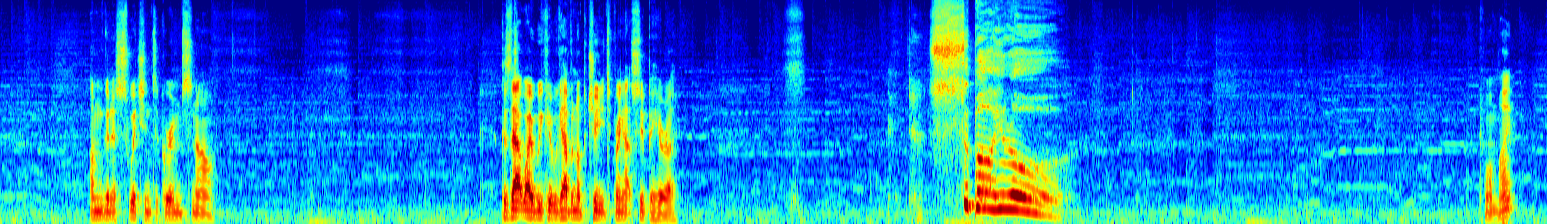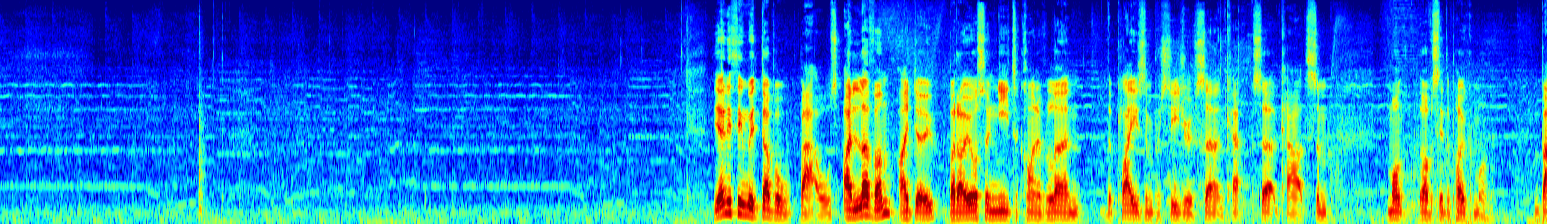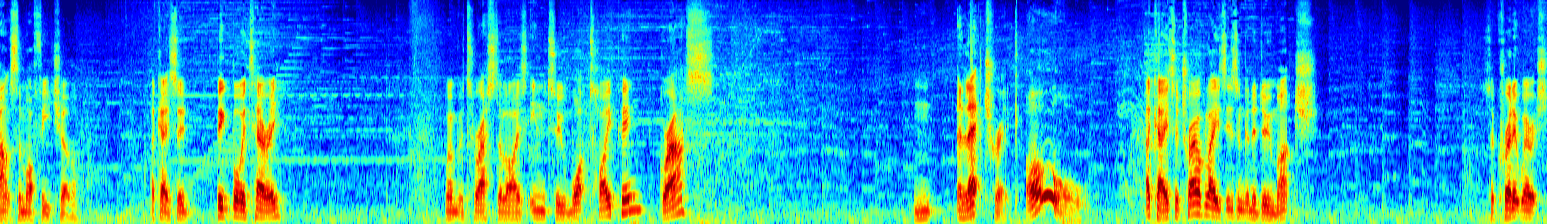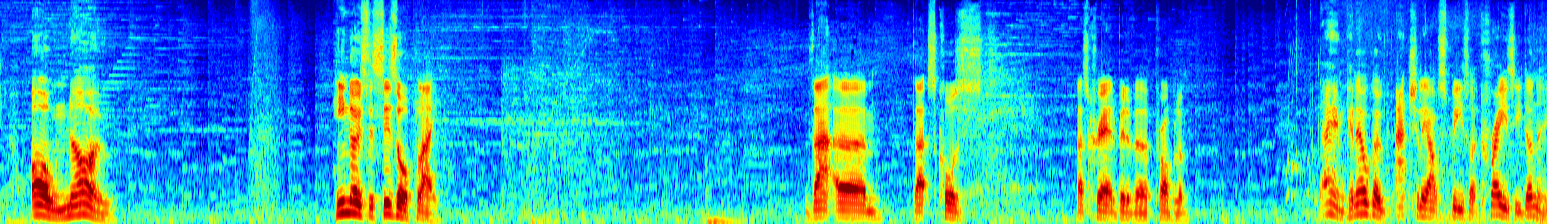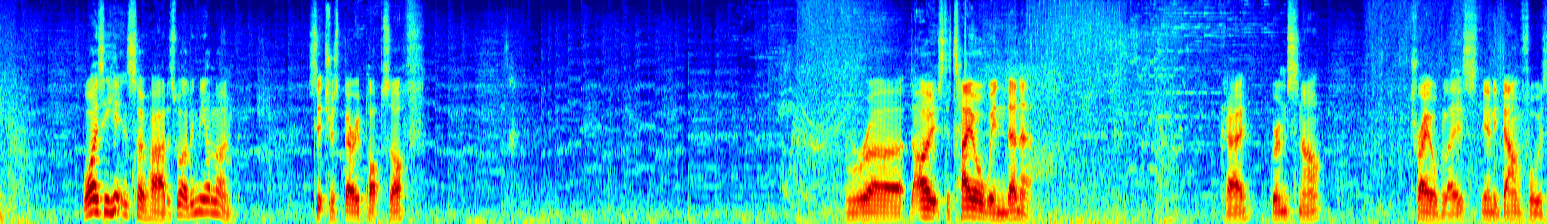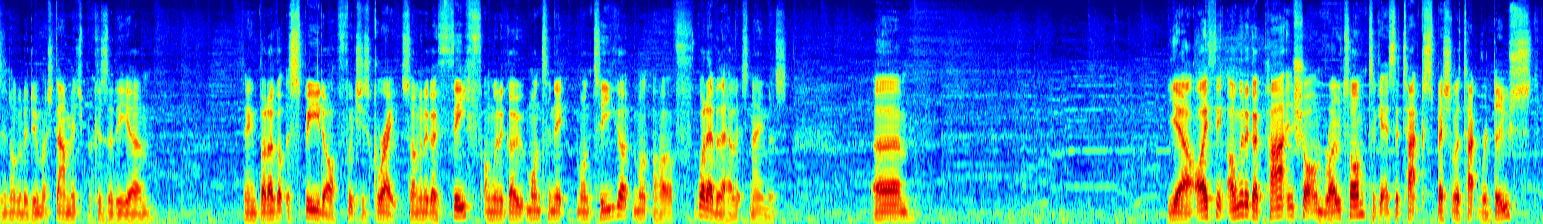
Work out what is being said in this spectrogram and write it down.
I'm going to switch into Grimmsnarl. Because that way we could, we have an opportunity to bring out Superhero. Superhero! Come on, mate. The only thing with double battles, I love them, I do, but I also need to kind of learn the plays and procedure of certain ca certain cards. Some, obviously the Pokemon, bounce them off each other. Okay, so Big Boy Terry went with Terastallize into what typing? Grass? N electric. Oh! Okay, so Trailblaze isn't going to do much. So credit where it's... Oh, no! He knows the Scizor play. That, um... That's caused... That's created a bit of a problem. Damn, Ganelgo actually outspeeds like crazy, doesn't he? Why is he hitting so hard as well? Leave me alone. Sitrus Berry pops off. Bruh. Oh, it's the Tailwind, isn't it? Okay. Grimmsnarl. Trailblaze. The only downfall is it's not going to do much damage because of the um, thing. But I got the speed off, which is great. So I'm going to go Thief. I'm going to go Montanic Montego. Mon oh, whatever the hell its name is. Um, yeah, I think I'm going to go Parting Shot on Rotom to get his attack, special attack reduced.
